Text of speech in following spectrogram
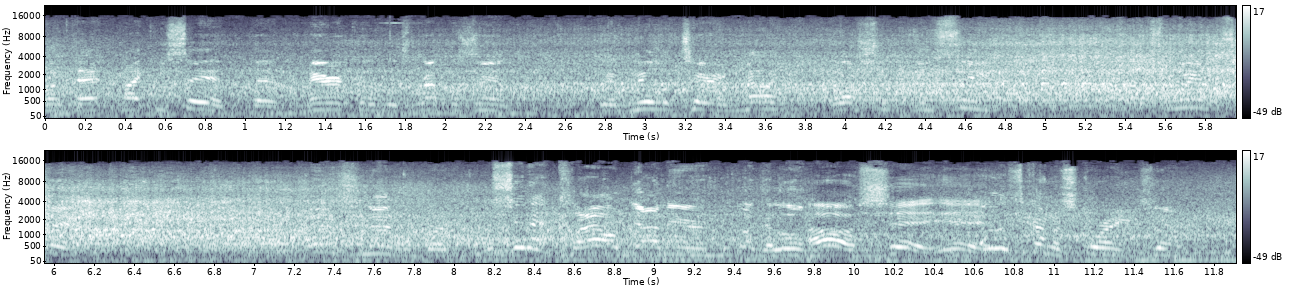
But that, like you said, that America would represent the military might, Washington D.C. It's weird to say. It's nothing, but you see that cloud down there? Like a little. Oh mountain? shit, It looks kind of strange, it?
